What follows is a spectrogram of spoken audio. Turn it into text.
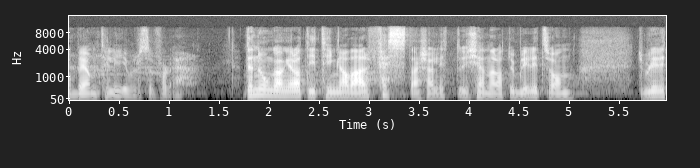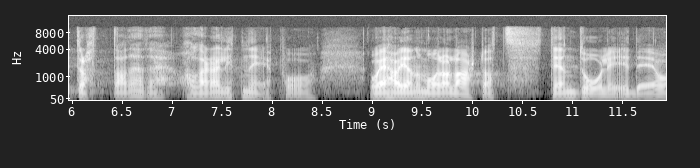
og be om tilgivelse for det. Det er noen ganger at de tinga der fester seg litt. Du kjenner at du blir litt sånn, du blir litt dratt av det. Det holder deg litt nedpå. Og jeg har gjennom åra lært at det er en dårlig idé å,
